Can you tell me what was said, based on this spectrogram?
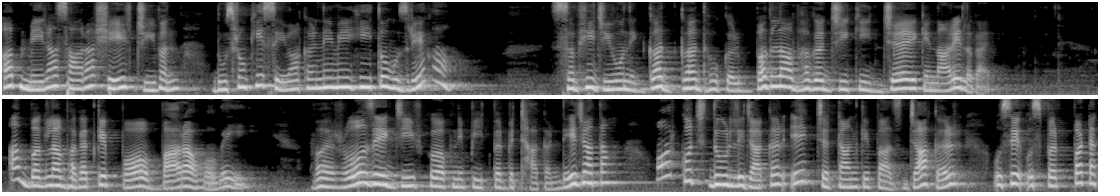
अब मेरा सारा शेष जीवन दूसरों की सेवा करने में ही तो गुजरेगा। सभी जीवों ने गद गद होकर बगला भगत जी की जय के नारे लगाए। अब बगला भगत के पौ बारह हो गई वह रोज़ एक जीव को अपनी पीठ पर बिठाकर ले जाता और कुछ दूर ले जाकर एक चट्टान के पास जाकर उसे उस पर पटक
